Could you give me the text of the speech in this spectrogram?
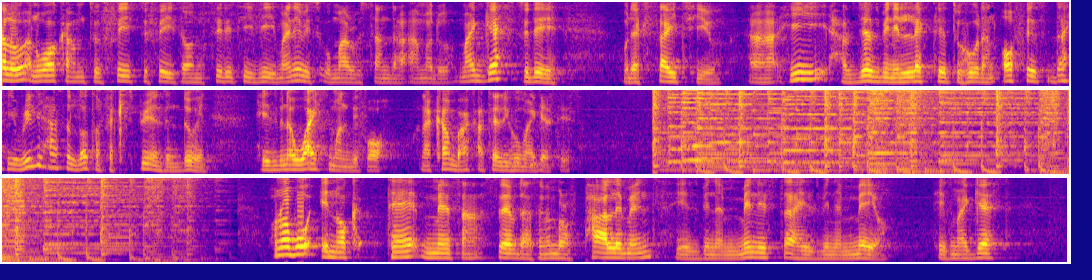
Hello and welcome to Face to Face on Citi TV. My name is Umaru Sanda Amado. My guest today would excite you. Uh, he has just been elected to hold an office that he really has a lot of experience in doing. He's been a wise man before. When I come back, I'll tell you who my guest is. Honorable Enoch Teye Mensah served as a member of parliament. He's been a minister. He's been a mayor. He's my guest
